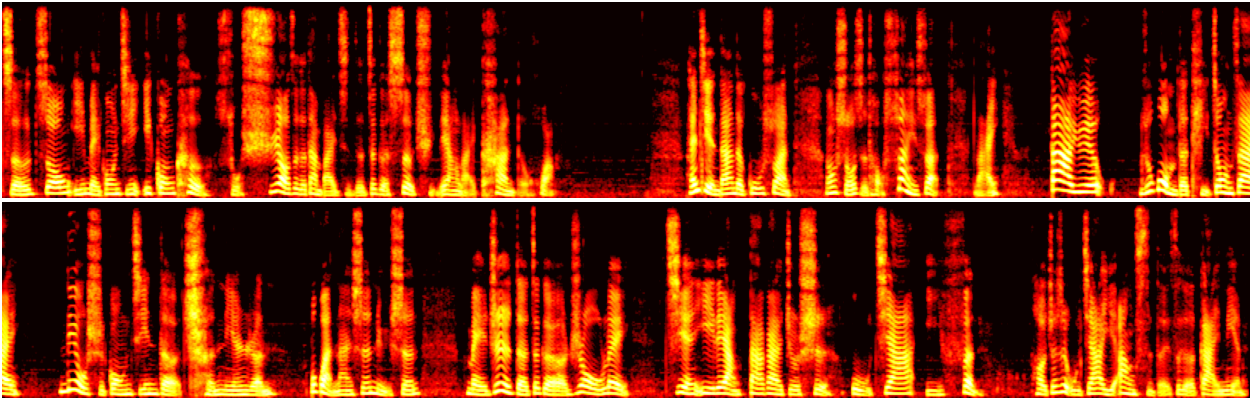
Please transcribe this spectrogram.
折中以每公斤一公克所需要这个蛋白质的这个摄取量来看的话，很简单的估算，用手指头算一算，来大约如果我们的体重在六十公斤的成年人，不管男生女生。每日的这个肉类建议量大概就是五加一份，好，就是五加一盎司的这个概念。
